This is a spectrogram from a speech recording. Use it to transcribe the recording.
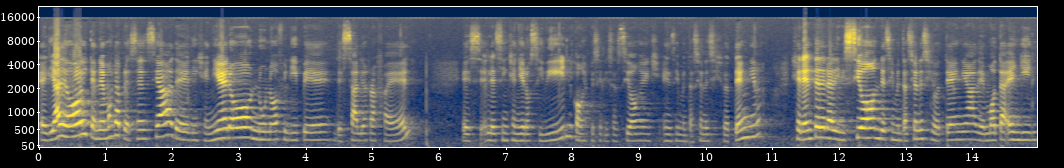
El día de hoy tenemos la presencia del ingeniero Nuno Felipe de Sales Rafael. Es, él es ingeniero civil con especialización en, en, cimentaciones y geotecnia, gerente de la división de cimentaciones y geotecnia de Mota Engil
